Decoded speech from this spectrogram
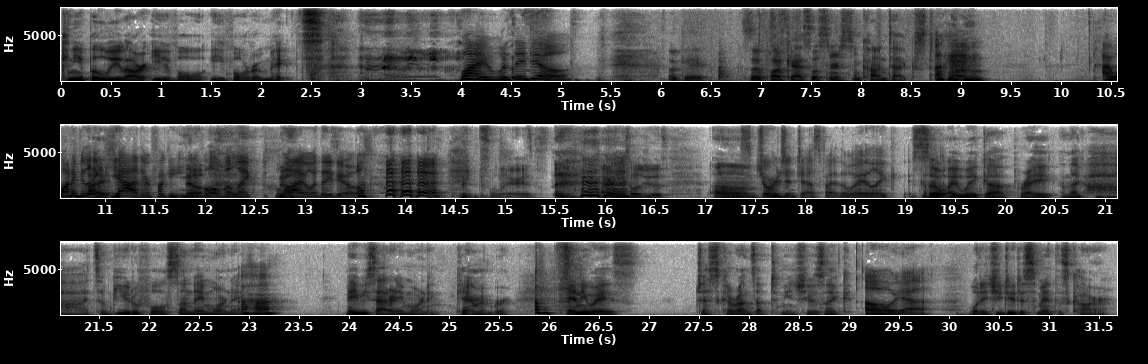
Can you believe our evil, evil roommates? Why? What did they do? okay. So, podcast listeners, some context. Okay. I want to be like, I- yeah, they're fucking No. evil, but like, why would they do? It's hilarious. I already told you this. Um, George and Jess, by the way, like, so I wake up, right? I'm like, ah, it's a beautiful Sunday morning. Uh Uh-huh. huh. Maybe Saturday morning. Can't remember. Anyways, Jessica runs up to me and she was like, oh yeah, What did you do to Samantha's car?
